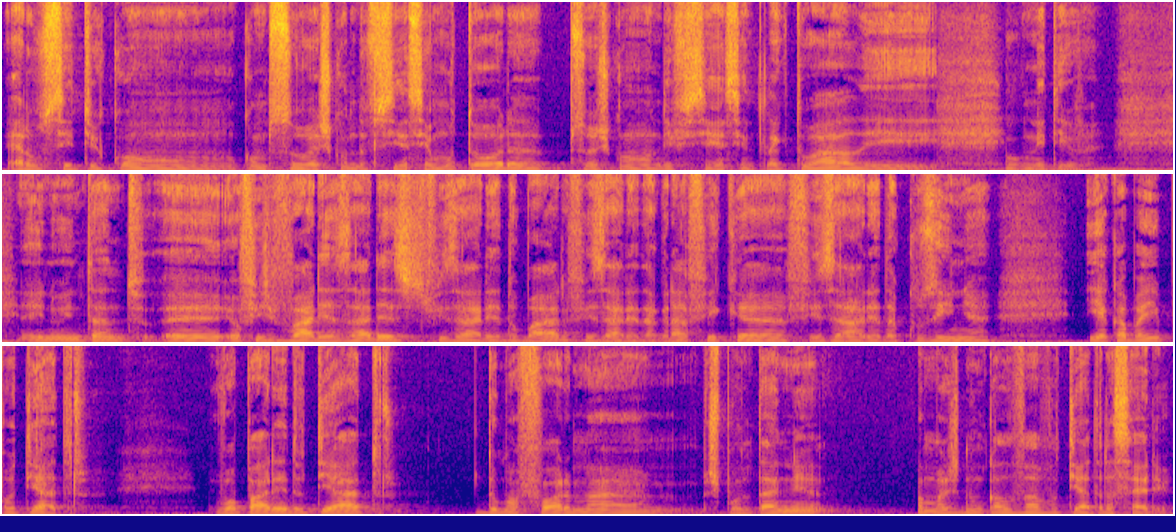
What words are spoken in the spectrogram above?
Era um sítio com, com pessoas com deficiência motora, pessoas com deficiência intelectual e cognitiva. E, no entanto, eh, eu fiz várias áreas. Fiz a área do bar, fiz a área da gráfica, fiz a área da cozinha e acabei ir para o teatro. Vou para a área do teatro de uma forma espontânea, mas nunca levava o teatro a sério.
